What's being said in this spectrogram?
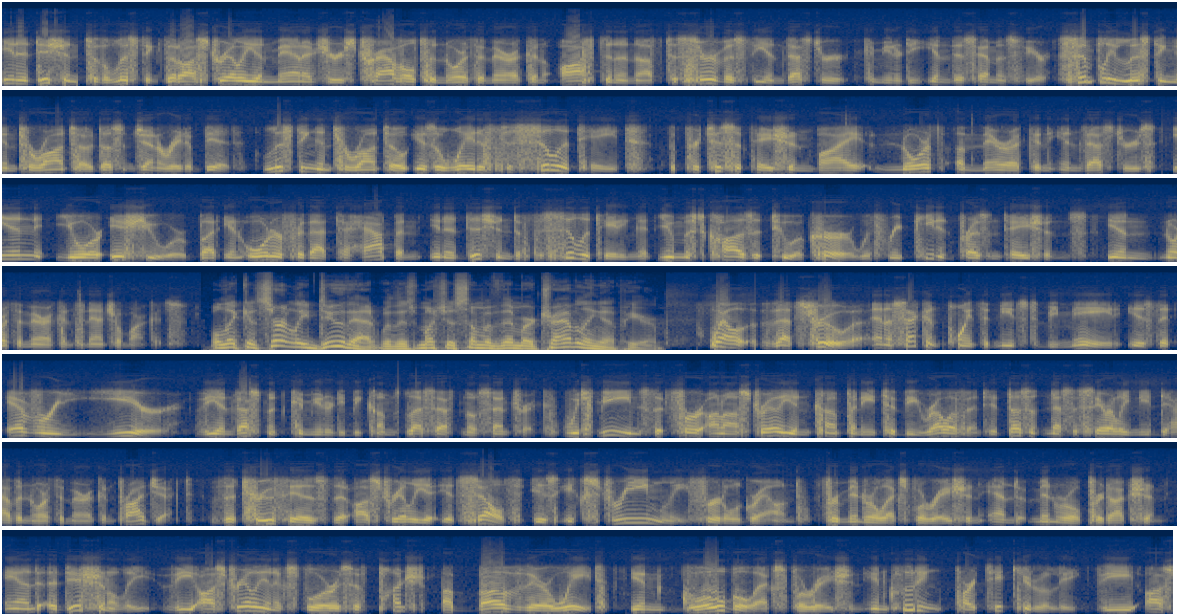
in addition to the listing, that Australian managers travel to North America often enough to service the investor community in this hemisphere, hemisphere. Simply listing in Toronto doesn't generate a bid. Listing in Toronto is a way to facilitate the participation by North American investors in your issuer. But in order for that to happen, in addition to facilitating it, you must cause it to occur with repeated presentations in North American financial markets. Well, they can certainly do that with as much as some of them are traveling up here. Well, that's true. And a second point that needs to be made is that every year the investment community becomes less ethnocentric, which means that for an Australian company to be relevant, it doesn't necessarily need to have a North American project. The truth is that Australia itself is extremely fertile ground for mineral exploration and mineral production. And additionally, the Australian explorers have punched above their weight in global exploration, including particularly the Australian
